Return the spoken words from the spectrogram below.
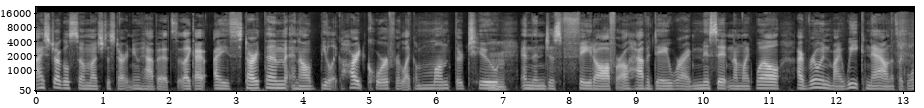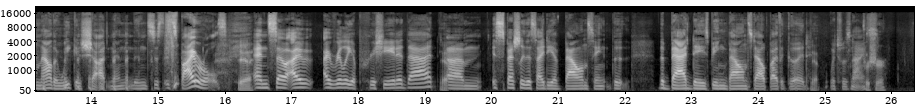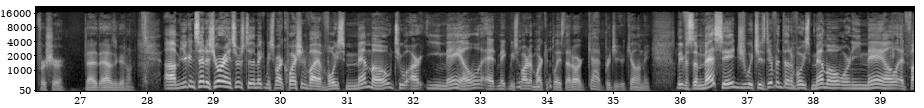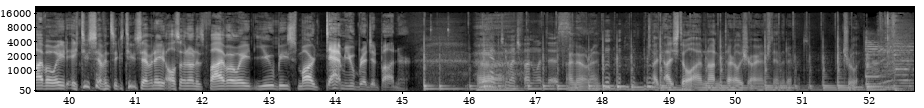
I struggle so much to start new habits. Like I, I start them and I'll be like hardcore for like a month or 2 Mm-hmm. and then just fade off or I'll have a day where I miss it and I'm like, well, I ruined my week now. And it's like, well, now the week is shot and then it's just it spirals. Yeah. And so I I really appreciated that. Um, especially this idea of balancing the the bad days being balanced out by the good, which was nice. For sure. For sure. That, that was a good one. Um, you can send us your answers to the Make Me Smart question via voice memo to our email at makemesmart at marketplace.org. God, Bridget, you're killing me. Leave us a message, which is different than a voice memo or an email at 508 827 6278, also known as 508 UB Smart. Damn you, Bridget Bodner. We have too much fun with this. I know, right? I, I still, I'm not entirely sure I understand the difference. Truly.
